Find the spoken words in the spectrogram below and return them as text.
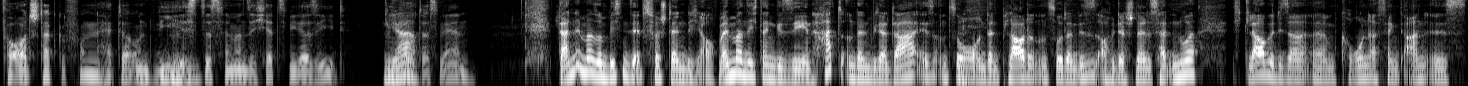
vor Ort stattgefunden hätte. Und wie mhm. ist es, wenn man sich jetzt wieder sieht? Wie ja. wird das werden? Dann immer so ein bisschen selbstverständlich auch. Wenn man sich dann gesehen hat und dann wieder da ist und so mhm. und dann plaudert und so, dann ist es auch wieder schnell. Es hat nur, ich glaube, dieser ähm, Corona fängt an, ist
